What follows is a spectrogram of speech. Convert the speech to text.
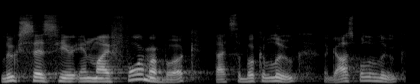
Luke says here, In my former book, that's the book of Luke, the Gospel of Luke,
